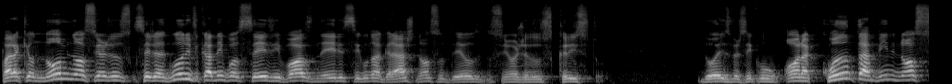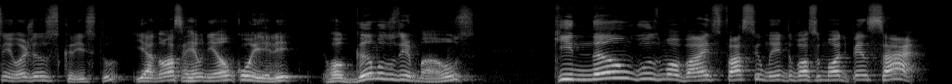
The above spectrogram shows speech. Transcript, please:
para que o nome do nosso Senhor Jesus seja glorificado em vocês e vós neles, segundo a graça de nosso Deus e do Senhor Jesus Cristo. 2, versículo 1. Ora, quanto à vinda de nosso Senhor Jesus Cristo e a nossa reunião com Ele, rogamos os irmãos que não vos movais facilmente do vosso modo de pensar,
